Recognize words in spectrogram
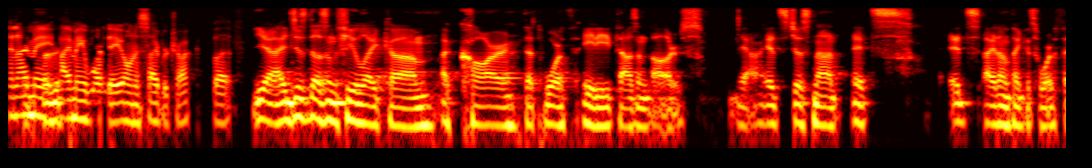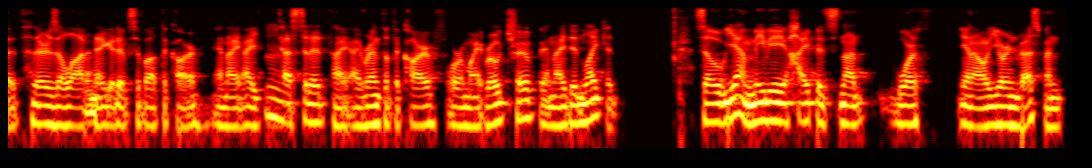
And I may I may one day own a Cybertruck, but yeah, it just doesn't feel like um, a car that's worth eighty thousand dollars. Yeah, it's just not. It's it's I don't think it's worth it. There's a lot of negatives about the car, and I, I mm. tested it. I, I rented the car for my road trip, and I didn't like it. So yeah, maybe hype is not worth you know your investment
